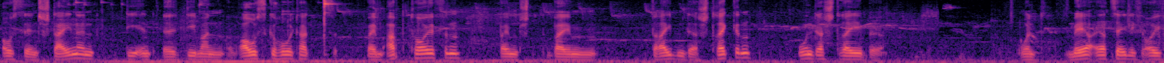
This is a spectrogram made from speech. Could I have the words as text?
aus den Steinen, die, äh, die man rausgeholt hat beim Abteufen, beim, beim Treiben der Strecken und der Strebe. Und mehr erzähle ich euch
